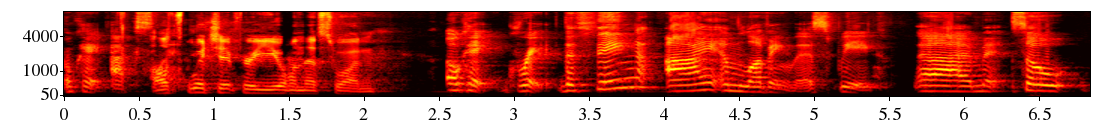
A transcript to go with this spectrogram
Okay, excellent. I'll switch it for you on this one. Okay, great. The thing I am loving this week. Um, so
